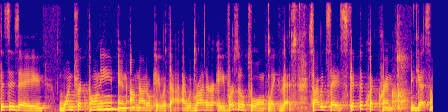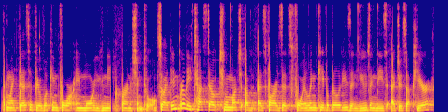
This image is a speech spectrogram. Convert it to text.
this is a one trick pony and I'm not okay with that. I would rather a versatile tool like this. So I would say skip the quick crimp and get something like this if you're looking for a more unique burnishing tool. So I didn't really test out too much of as far as its foiling capabilities and using these edges up here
